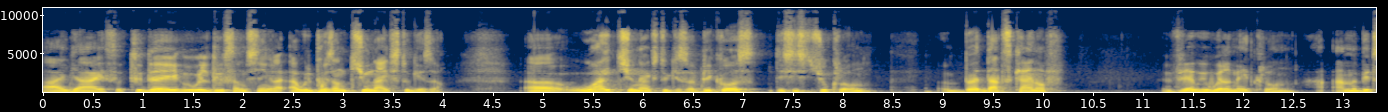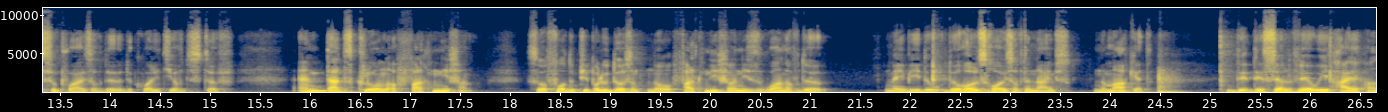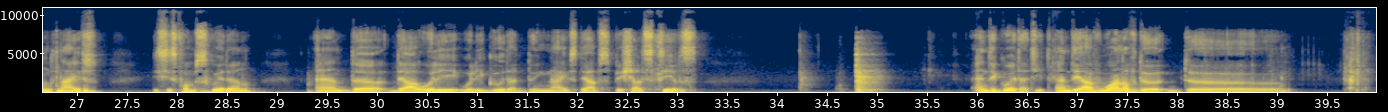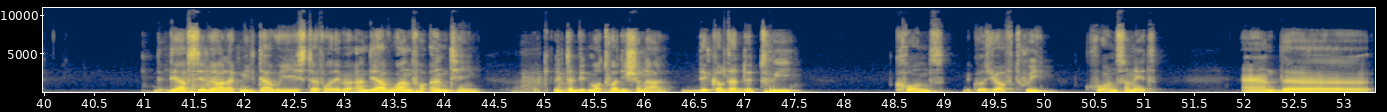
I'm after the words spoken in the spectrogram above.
Hi guys, so today we will do something like I will present two knives together. Uh, why two knives together? Because this is two clone, but that's kind of very well made clone. I'm a bit surprised of the, the quality of the stuff. And that's clone of Fallkniven. So for the people who doesn't know, Fallkniven is one of the, maybe the, the Rolls Royce of the knives in the market. They, they sell very high-end knives. This is from Sweden and uh, they are really really good at doing knives. They have special steels and they're great at it. And they have one of the the they have several like military stuff whatever. And they have one for hunting. Like a little bit more traditional. They call that the three crowns because you have three crowns on it. And uh,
